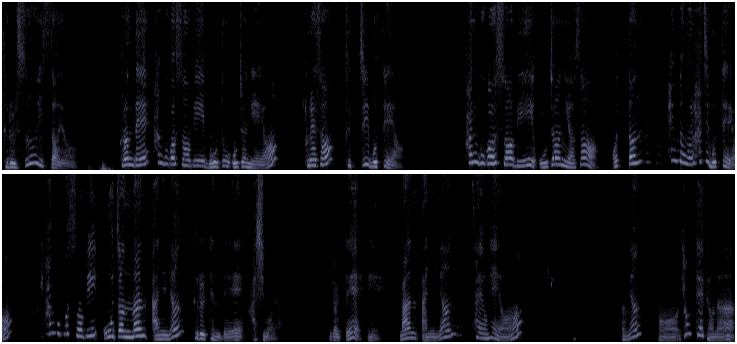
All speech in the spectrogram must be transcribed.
들을 수 있어요. 그런데 한국어 수업이 모두 오전이에요. 그래서 듣지 못해요. 한국어 수업이 오전이어서 어떤 행동을 하지 못해요. 한국어 수업이 오전만 아니면 들을 텐데 아쉬워요. 이럴 때, 예, 만 아니면 사용해요. 그러면, 어, 형태 변화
